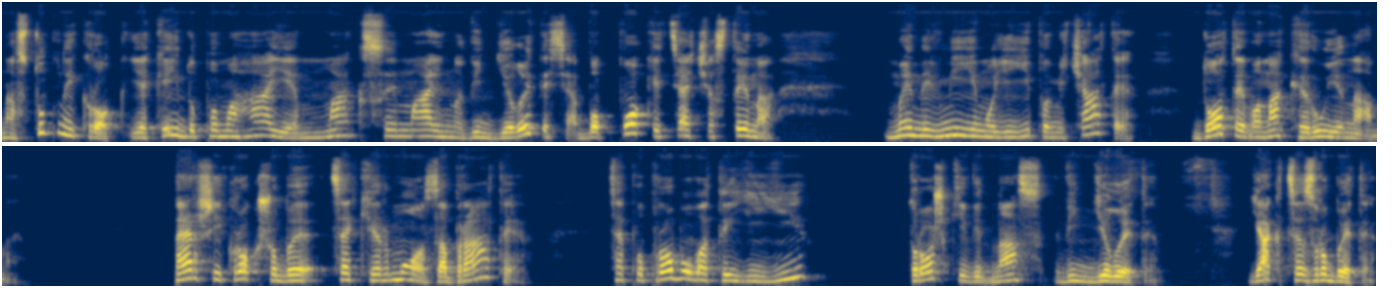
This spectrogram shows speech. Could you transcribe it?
Наступний крок, який допомагає максимально відділитися, бо поки ця частина ми не вміємо її помічати, доти вона керує нами. Перший крок, щоб це кермо забрати, це попробувати її трошки від нас відділити. Як це зробити?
